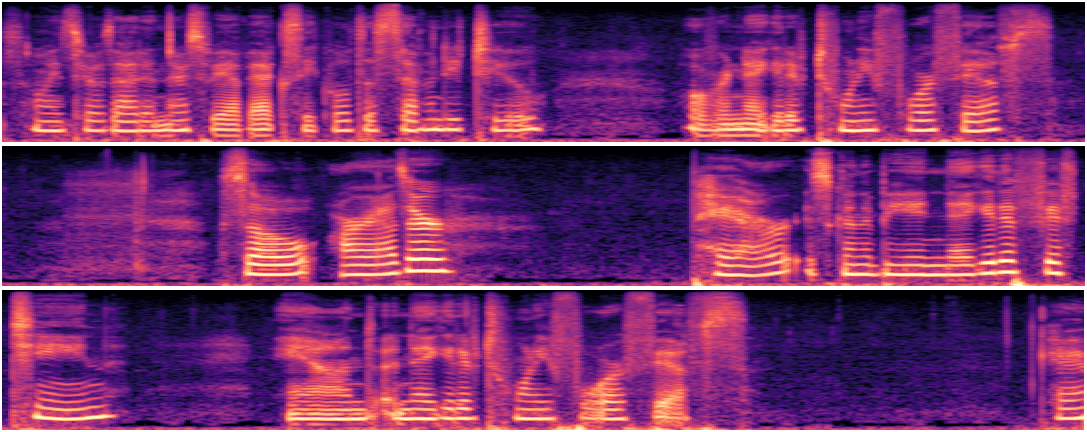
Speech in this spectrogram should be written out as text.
So we throw that in there. So we have x equal to 72 over negative 24 fifths. So our other pair is going to be negative 15 and a negative 24 fifths. Okay,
